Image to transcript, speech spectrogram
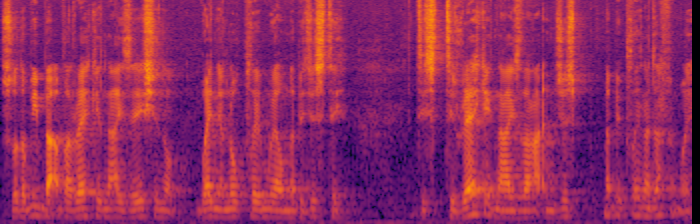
So the wee bit of a recognition of when you're not playing well, maybe just to, to, to recognise that and just maybe play in a different way.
